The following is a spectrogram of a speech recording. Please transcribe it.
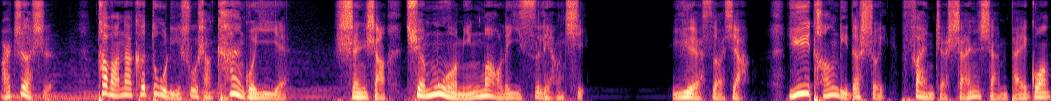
而这时，他往那棵杜里树上看过一眼，身上却莫名冒了一丝凉气。月色下，鱼塘里的水泛着闪闪白光，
